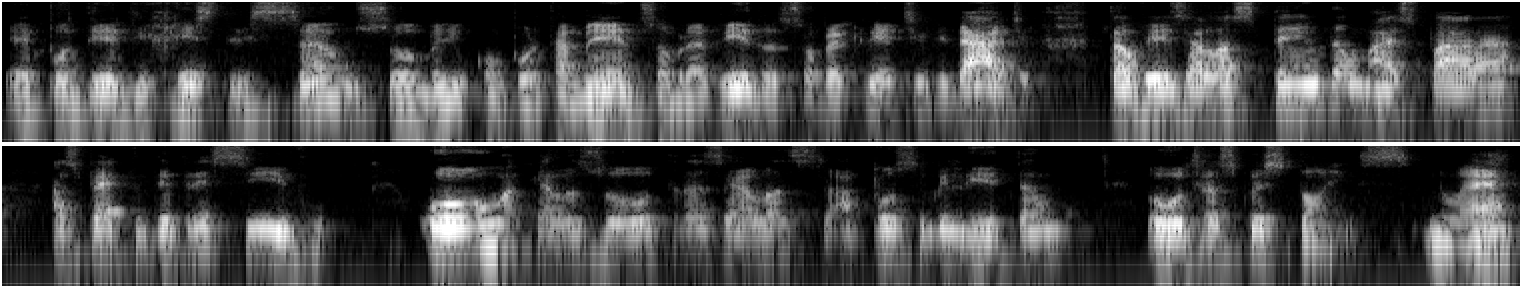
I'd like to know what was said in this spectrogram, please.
é, poder de restrição sobre o comportamento, sobre a vida, sobre a criatividade, talvez elas tendam mais para aspecto depressivo. Ou aquelas outras, elas possibilitam outras questões, não é?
